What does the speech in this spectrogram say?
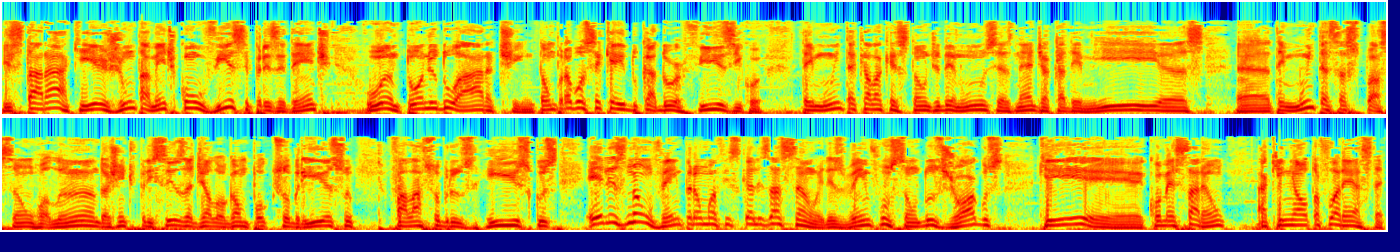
estará aqui juntamente com o vice-presidente, o Antônio Duarte. Então, para você que é educador físico, tem muita aquela questão de denúncias, né, de academias, eh, tem muita essa situação rolando, a gente precisa dialogar um pouco sobre isso, falar sobre os riscos. Eles não vêm para uma fiscalização, eles vêm em função dos jogos que eh, começarão aqui em Alta Floresta.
